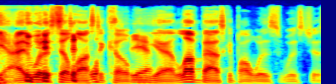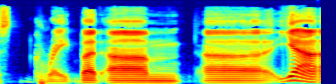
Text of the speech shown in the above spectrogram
yeah, it would have still still lost to Kobe. yeah. Yeah. love basketball was was just great, but um, uh, yeah,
